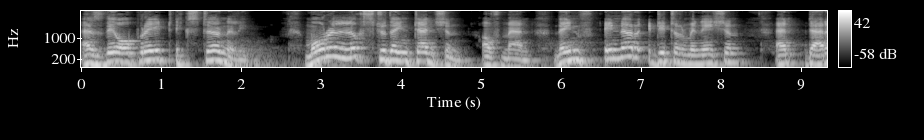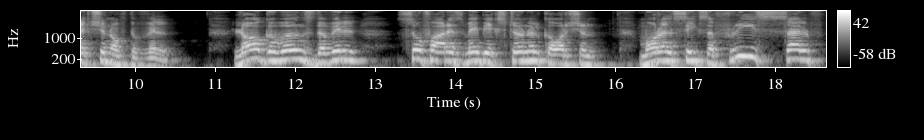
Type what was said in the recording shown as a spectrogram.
as they operate externally. Moral looks to the intention of man, the inner determination and direction of the will. Law governs the will so far as may be external coercion. Moral seeks a free self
